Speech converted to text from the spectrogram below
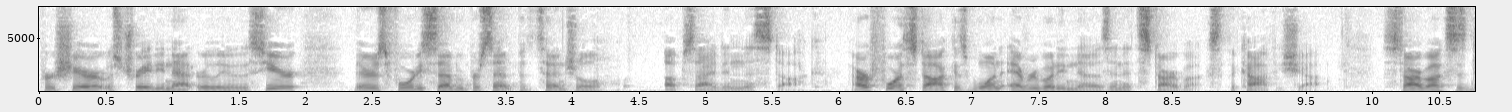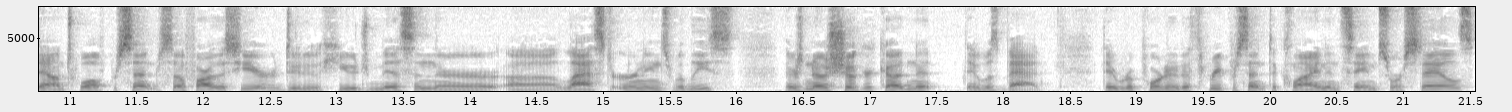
per share it was trading at earlier this year, there's 47% potential upside in this stock. Our fourth stock is one everybody knows, and it's Starbucks, the coffee shop. Starbucks is down 12% so far this year due to a huge miss in their uh, last earnings release. There's no sugarcoating it, it was bad. They reported a 3% decline in same store sales,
